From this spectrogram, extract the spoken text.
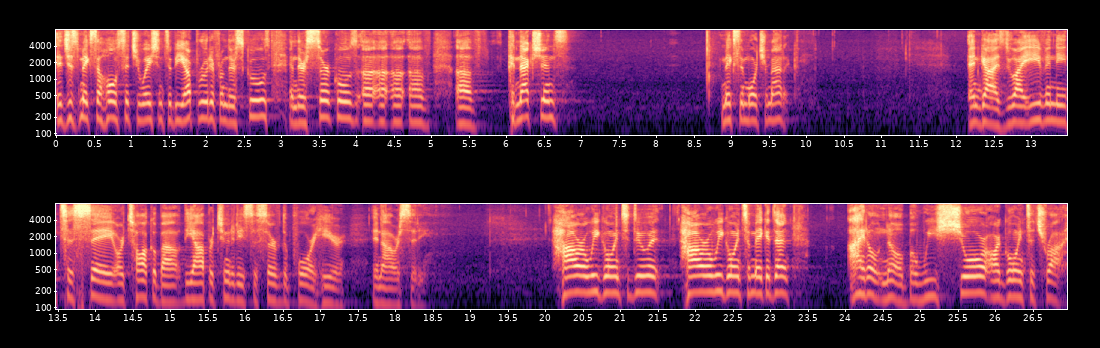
It just makes the whole situation to be uprooted from their schools and their circles uh, uh, uh, of, of connections makes it more traumatic. And guys, do I even need to say or talk about the opportunities to serve the poor here in our city. How are we going to do it? How are we going to make a dent? I don't know, but we sure are going to try.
